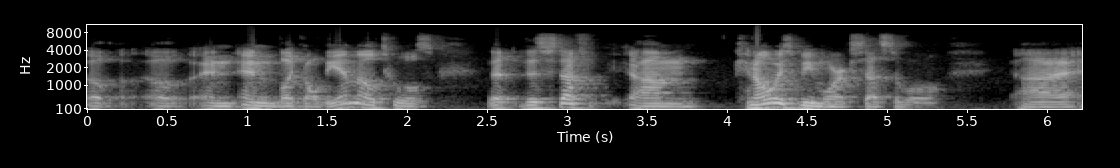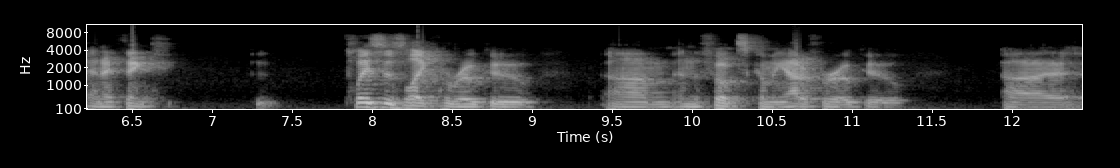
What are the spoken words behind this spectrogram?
uh, uh and and like all the ML tools, this stuff um, can always be more accessible. Uh, and I think places like Heroku um, and the folks coming out of Heroku. Uh,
